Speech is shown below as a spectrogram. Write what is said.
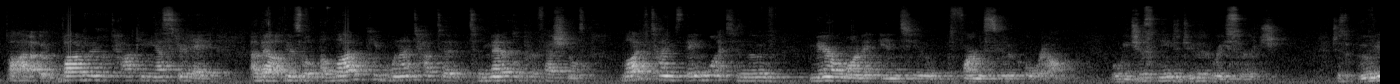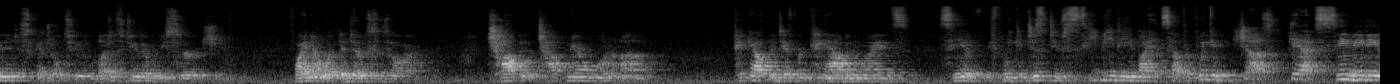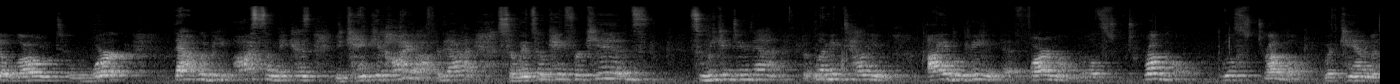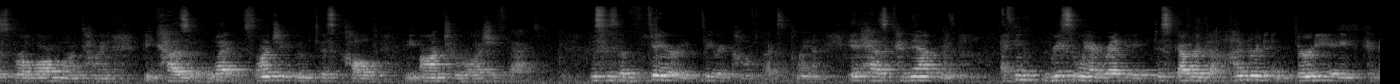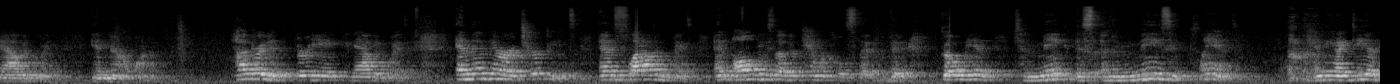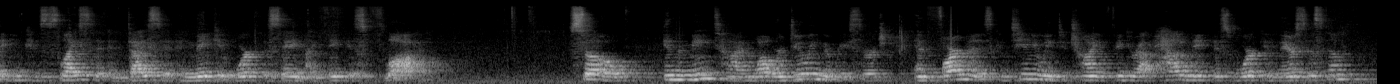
Bob, and I were talking yesterday about there's a, a lot of people, when I talk to, to medical professionals, a lot of times they want to move marijuana into the pharmaceutical realm. Well, we just need to do the research. Just move it into Schedule 2. Let us do the research. find out what the doses are, chop it, chop marijuana up, pick out the different cannabinoids, see if, if we could just do CBD by itself, if we could just get CBD alone to work, that would be awesome because you can't get high off of that. So it's okay for kids. So we can do that. But let me tell you, I believe that pharma will struggle, will struggle with cannabis for a long, long time because of what Sanjay Gupta has called the entourage effect. This is a very, very complex plant. It has cannabinoids. I think recently I read they discovered the 138th cannabinoid in marijuana. 138 cannabinoids. And then there are terpenes and flavonoids and all these other chemicals that, that go in to make this an amazing plant. And the idea that you can slice it and dice it and make it work the same, I think, is flawed. So, in the meantime, while we're doing the research and pharma is continuing to try and figure out how to make this work in their system,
